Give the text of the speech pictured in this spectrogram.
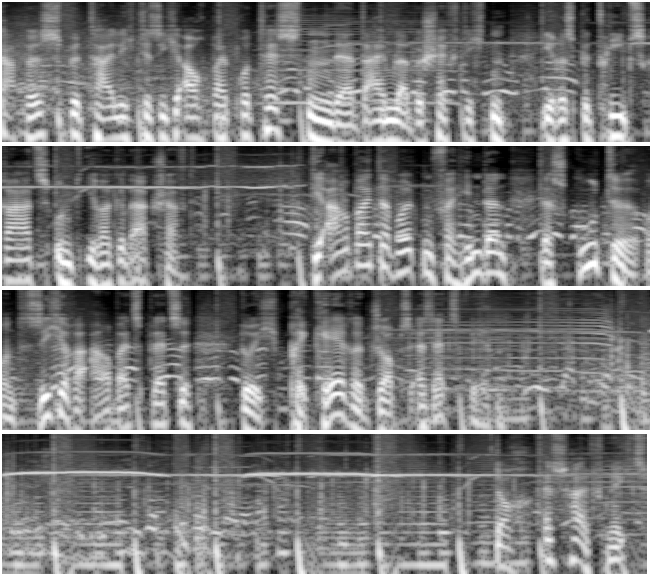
Kappes beteiligte sich auch bei Protesten der Daimler-Beschäftigten, ihres Betriebsrats und ihrer Gewerkschaft. Die Arbeiter wollten verhindern, dass gute und sichere Arbeitsplätze durch prekäre Jobs ersetzt werden. Doch es half nichts.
